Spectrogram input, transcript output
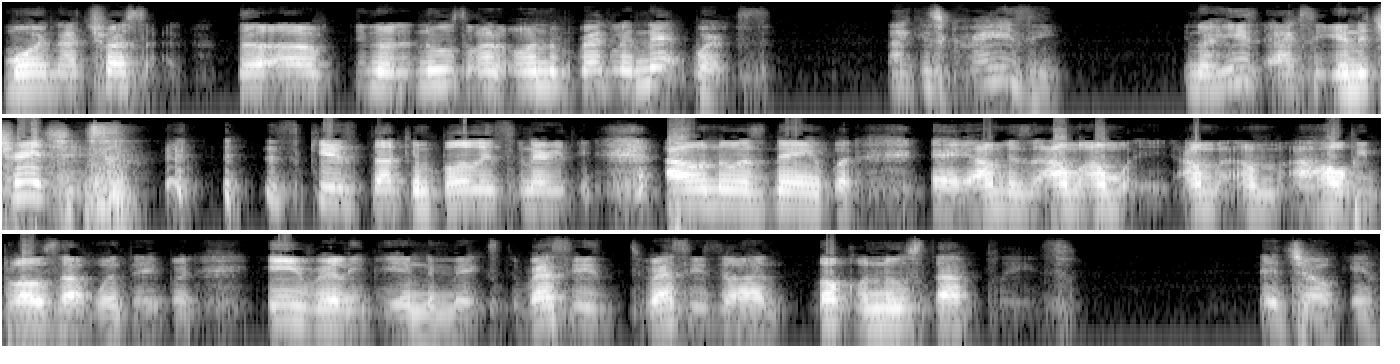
more than I trust the uh, you know the news on, on the regular networks. Like it's crazy. You know, he's actually in the trenches. this kid's ducking bullets and everything. I don't know his name, but hey, I'm just, I'm, I'm, I'm, I'm, I hope he blows up one day. But he really be in the mix. The rest of these, the rest of these uh, local news stuff, please. They're joking.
